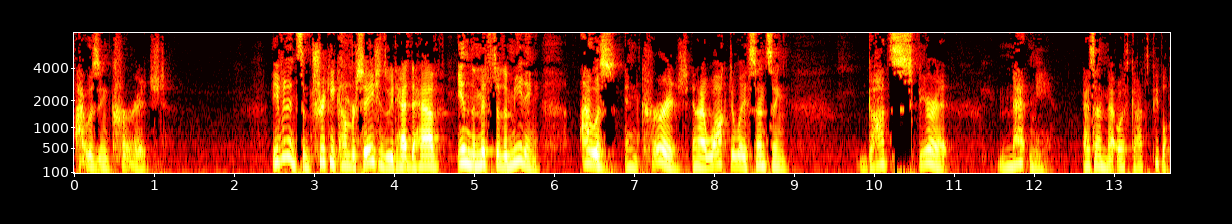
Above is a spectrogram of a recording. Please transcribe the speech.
I was encouraged. Even in some tricky conversations we'd had to have in the midst of the meeting, I was encouraged, and I walked away sensing God's Spirit met me as I met with God's people.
